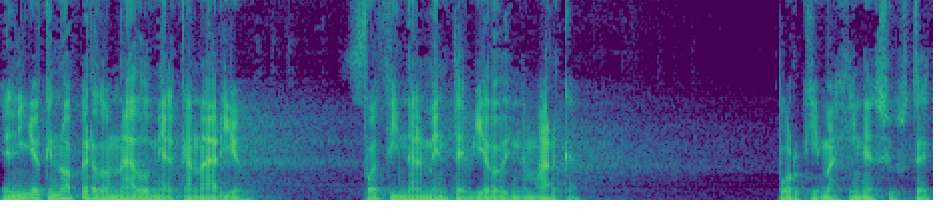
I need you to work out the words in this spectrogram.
el niño que no ha perdonado ni al canario, fue finalmente enviado a Dinamarca. Porque imagínese usted.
